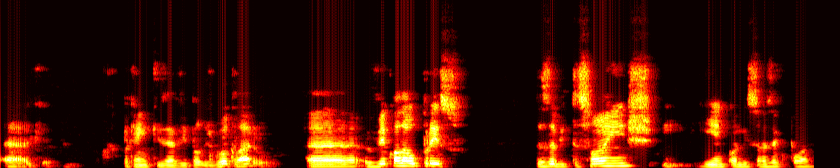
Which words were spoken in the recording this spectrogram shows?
uh, que, para quem quiser vir para Lisboa, claro, uh, ver qual é o preço das habitações e, e, em condições é que pode,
